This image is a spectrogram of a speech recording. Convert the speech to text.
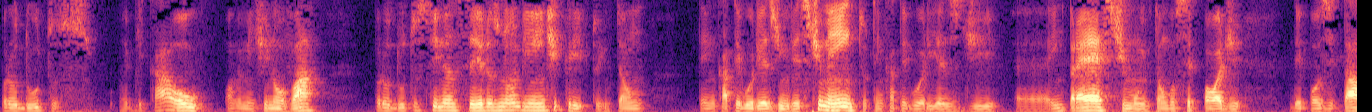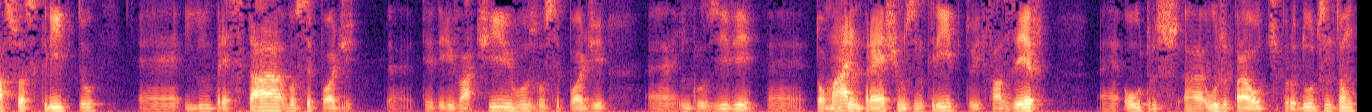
produtos, replicar ou, obviamente, inovar produtos financeiros no ambiente cripto. Então, tem categorias de investimento, tem categorias de é, empréstimo, então você pode depositar suas cripto é, e emprestar, você pode é, ter derivativos, você pode inclusive tomar empréstimos em cripto e fazer outros uh, uso para outros produtos. Então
